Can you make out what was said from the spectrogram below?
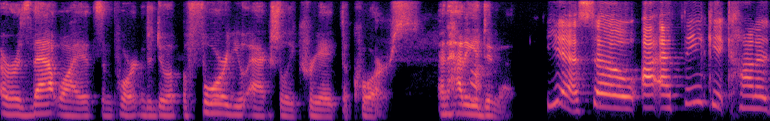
or is that why it's important to do it before you actually create the course? And how do you do it? Yeah, so I, I think it kind of,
